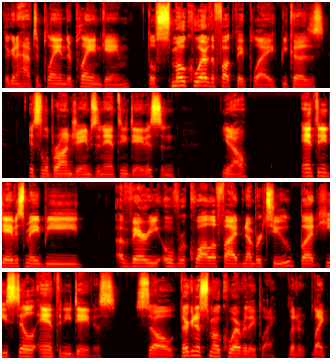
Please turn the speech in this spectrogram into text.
They're gonna have to play in their play-in game. They'll smoke whoever the fuck they play because it's LeBron James and Anthony Davis, and you know, Anthony Davis may be a very overqualified number two, but he's still Anthony Davis. So they're gonna smoke whoever they play. Literally, like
